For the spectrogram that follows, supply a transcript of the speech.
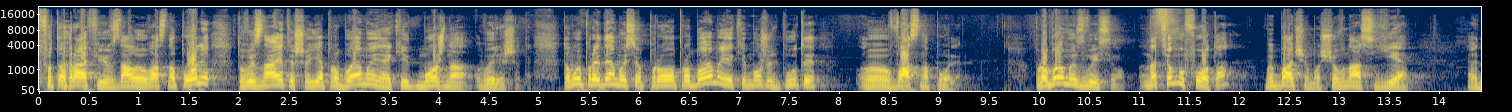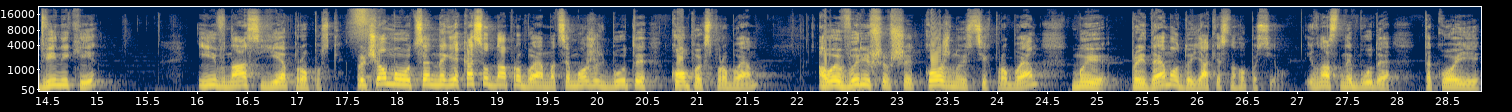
фотографії, знали у вас на полі, то ви знаєте, що є проблеми, які можна вирішити. Тому пройдемося про проблеми, які можуть бути е, у вас на полі. Проблеми з висілом. На цьому фото ми бачимо, що в нас є е, двійники і в нас є пропуски. Причому це не якась одна проблема, це можуть бути комплекс проблем. Але вирішивши кожну із цих проблем, ми прийдемо до якісного посіву. І в нас не буде такої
